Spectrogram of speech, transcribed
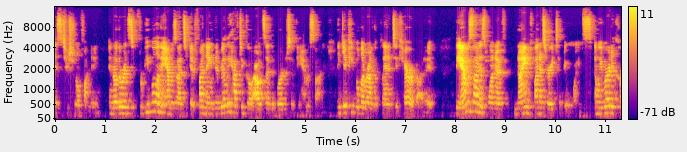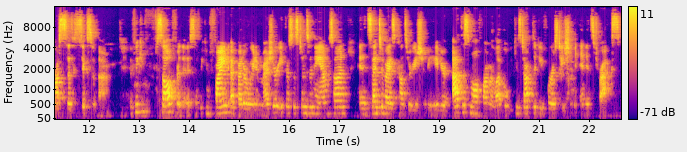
institutional funding. In other words, for people in the Amazon to get funding, they really have to go outside the borders of the Amazon and get people around the planet to care about it. The Amazon is one of nine planetary tipping points, and we've already crossed six of them. If we can solve for this, if we can find a better way to measure ecosystems in the Amazon and incentivize conservation behavior at the small farmer level, we can stop the deforestation in its tracks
